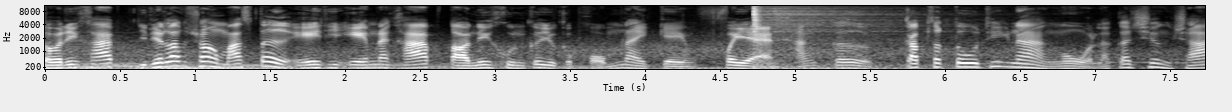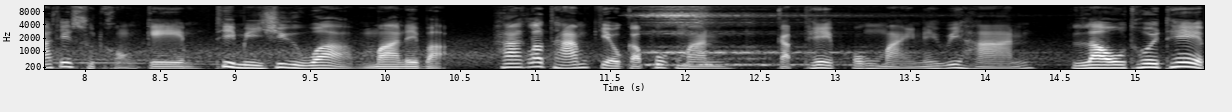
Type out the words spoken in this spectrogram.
สวัสดีครับ ยินดีต้อนรับช่อง Master ATM นะครับ ตอนนี้คุณก็อยู่กับผมในเกม Fear and Hunger กับศัตรูที่น่าโง่และก็เชื่องช้าที่สุดของเกม ที่มีชื่อว่ามาเนบะ หากเราถามเกี่ยวกับพวกมันกับเทพองค์ใหม่ในวิหาร เราทวยเทพ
